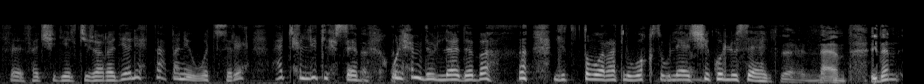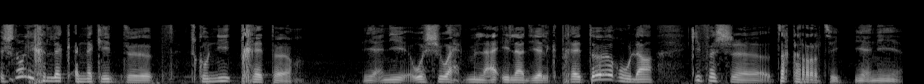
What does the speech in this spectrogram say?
في هذا الشيء ديال التجارة ديالي حتى عطاني هو التسريح عاد حليت الحساب. والحمد لله دابا اللي تطورات الوقت ولا هذا الشيء كله سهل سهل نعم. اذا شنو اللي خلاك أنك تكوني traiteur يعني واش شي واحد من العائلة ديالك traiteur ولا كيفاش تقررتي؟ يعني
